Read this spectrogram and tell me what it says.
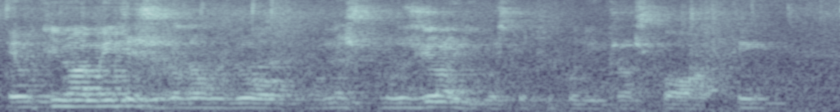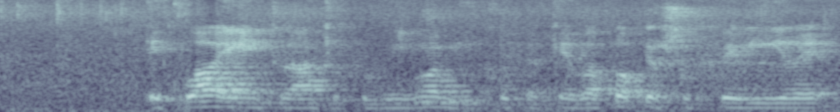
e ultimamente c'è stata un'esplosione di questo tipo di trasporti. E qua entra anche il minimo amico perché va proprio a sopperire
